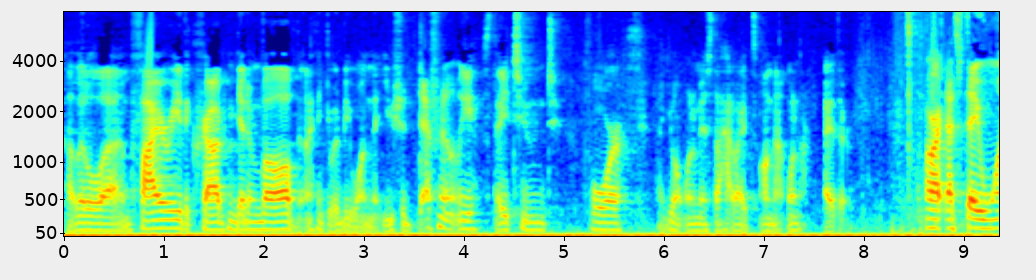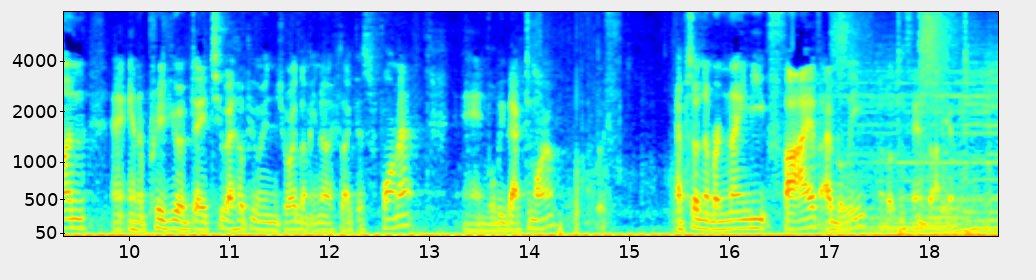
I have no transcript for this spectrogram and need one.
a little um, fiery. The crowd can get involved, and I think it would be one that you should definitely stay tuned for. You won't want to miss the highlights on that one either. All right, that's day one and a preview of day two. I hope you enjoyed. Let me know if you like this format, and we'll be back tomorrow with episode number 95, I believe, of Open Stance Audio.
